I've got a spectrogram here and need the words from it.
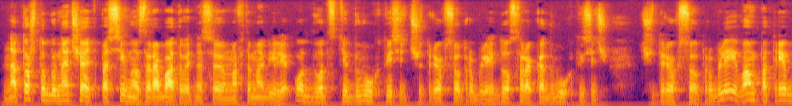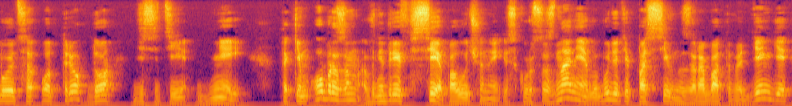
На то, чтобы начать пассивно зарабатывать на своем автомобиле от 22 400 рублей до 42 400 рублей, вам потребуется от 3 до 10 дней. Таким образом, внедрив все полученные из курса знания, вы будете пассивно зарабатывать деньги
